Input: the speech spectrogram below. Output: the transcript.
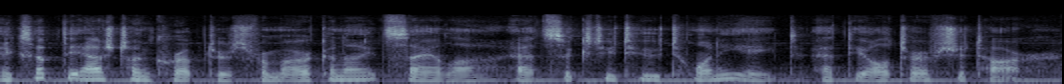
Accept the Ashtongue Corruptors from Anchorite Ceyla at 6228 at the altar of Sha'tar.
